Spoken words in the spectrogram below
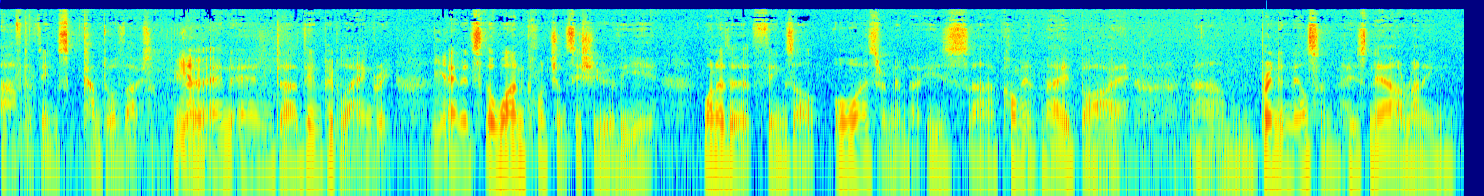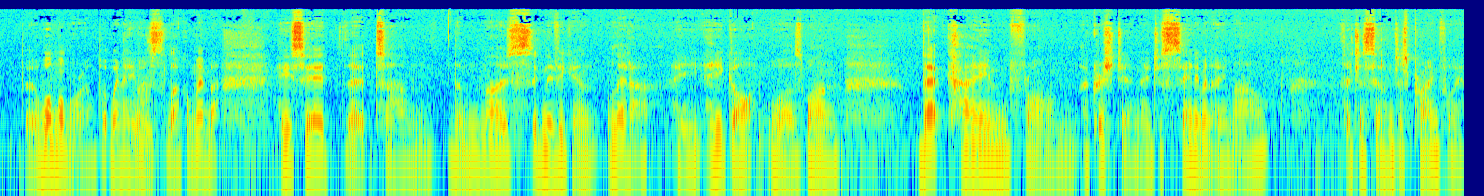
after things come to a vote, you Yeah. know, and and uh, then people are angry, Yeah. and it's the one conscience issue of the year. One of the things I'll always remember is a comment made by um, Brendan Nelson, who's now running the War Memorial, but when he was local member, he said that um, the most significant letter he, he got was one that came from a Christian who just sent him an email that just said, I'm just praying for you.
